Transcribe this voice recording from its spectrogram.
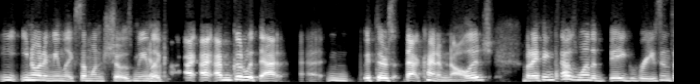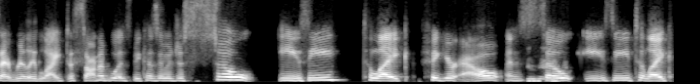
you know what I mean? Like someone shows me, yeah. like I, I'm good with that uh, if there's that kind of knowledge. But I think that was one of the big reasons I really liked Asana was because it was just so easy to like figure out and mm-hmm. so easy to like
